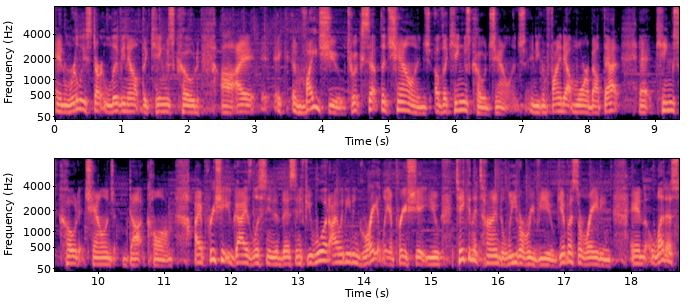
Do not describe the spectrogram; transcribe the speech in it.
and really start living out the King's Code, uh, I, invite you to accept the challenge of the King's Code Challenge, and you can find out more about that at kingscodechallenge.com. I appreciate you guys listening to this, and if you would, I would even greatly appreciate you taking the time to leave a review, give us a rating, and let us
